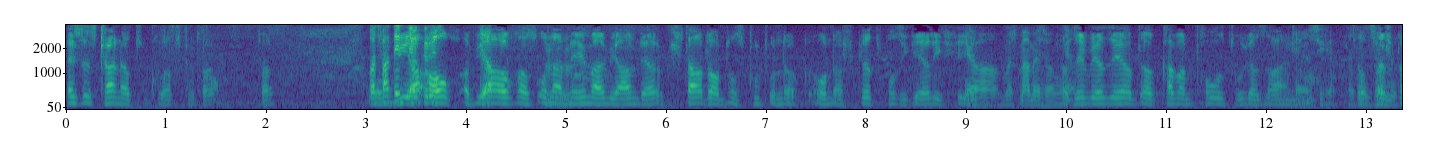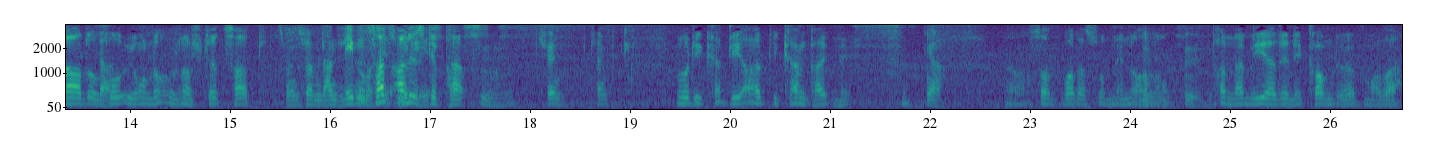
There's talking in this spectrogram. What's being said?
es ist keiner zu kurz gekommen. Toll. Was und war denn der größte? Auch, wir auch als mhm. Unternehmer, mhm. wir haben der Staat hat uns gut unter, unterstützt, muss ich ehrlich sagen. Ja, muss man mal sagen. Da sind wir sehr, da kann man froh drüber sein. Ja, sicher. Dass, dass der Staat uns so unterstützt hat. Dass man in so einem Land leben das muss. Das hat alles gepasst. Mhm. Schön, schön nur die, die, die Krankheit nicht. Ja. ja. Sonst war das schon in Ordnung. Mhm. Pandemie hätte nicht kommen dürfen, aber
